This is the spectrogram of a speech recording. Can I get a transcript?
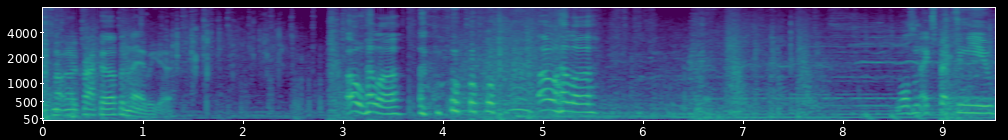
It's not going to crack open. There we go. Oh, hello. oh, hello. Wasn't expecting you.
